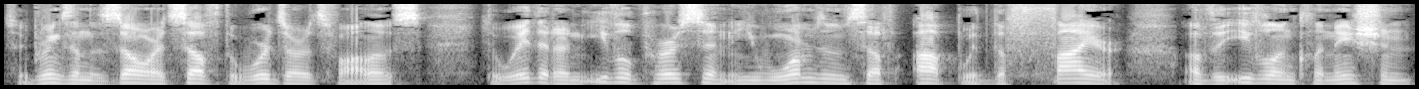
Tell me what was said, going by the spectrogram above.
So he brings on the Zohar itself, the words are as follows. The way that an evil person, he warms himself up with the fire of the evil inclination.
